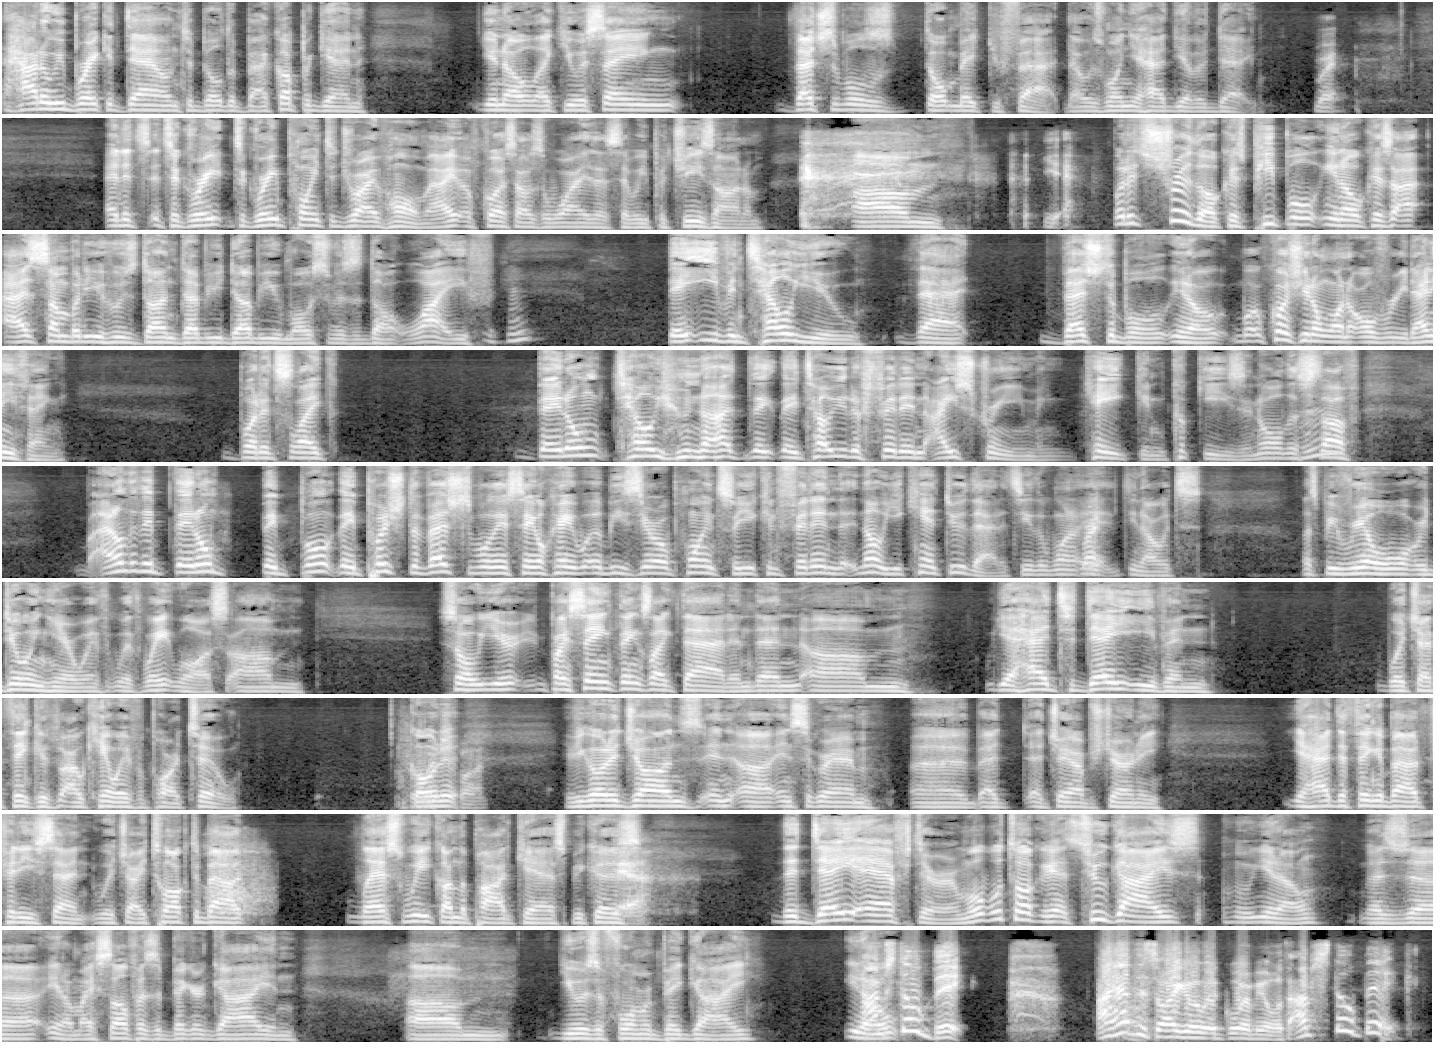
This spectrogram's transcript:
How do we break it down to build it back up again? You know, like you were saying, vegetables don't make you fat. That was one you had the other day Right. and it's it's a great it's a great point to drive home. I of course I was wise. I said we put cheese on them, um, Yeah. but it's true though because people you know because as somebody who's done WW most of his adult life, they even tell you that vegetable you know well, of course you don't want to overeat anything, but it's like they don't tell you not they, they tell you to fit in ice cream and cake and cookies and all this stuff. I don't think they they don't they they push the vegetable. They say okay, well, it'll be zero points, so you can fit in. No, you can't do that. It's either one. Right. You know, it's let's be real. What we're doing here with with weight loss. Um, so you're by saying things like that, and then um, you had today even, which I think is I can't wait for part two. Go to one? if you go to John's in, uh, Instagram uh, at at J-Up's Journey, you had the thing about Fifty Cent, which I talked about last week on the podcast because Yeah. the day after, and we'll we'll talk. It's two guys who you know, as uh, you know, myself as a bigger guy, and um, you as a former big guy. You know, I'm still big. I have this argument with Gormy all the time. I'm still big.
